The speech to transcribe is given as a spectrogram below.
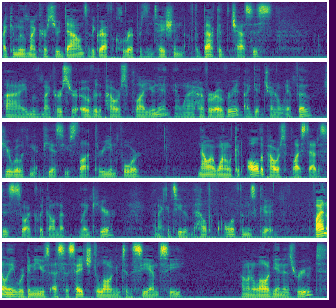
I can move my cursor down to the graphical representation of the back of the chassis. I move my cursor over the power supply unit and when I hover over it I get general info. Here we're looking at PSU slot 3 and 4. Now I want to look at all the power supply statuses so I click on the link here and I can see that the health of all of them is good. Finally we're going to use SSH to log into the CMC. I'm going to log in as root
